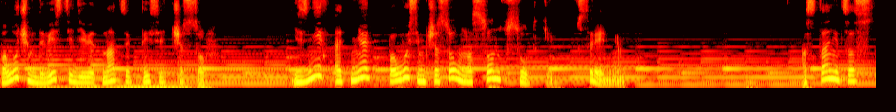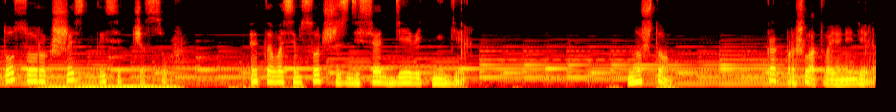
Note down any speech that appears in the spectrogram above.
получим 219 тысяч часов. Из них отнять по 8 часов на сон в сутки в среднем. Останется 146 тысяч часов. Это 869 недель. Ну что, как прошла твоя неделя?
